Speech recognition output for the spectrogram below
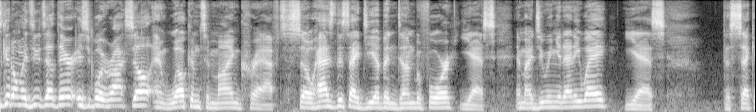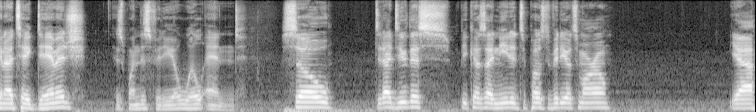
is good, all my dudes out there? It's your boy Roxalt, and welcome to Minecraft. So, has this idea been done before? Yes. Am I doing it anyway? Yes. The second I take damage is when this video will end. So, did I do this because I needed to post a video tomorrow? Yeah.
